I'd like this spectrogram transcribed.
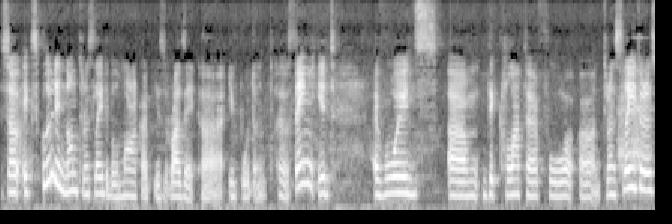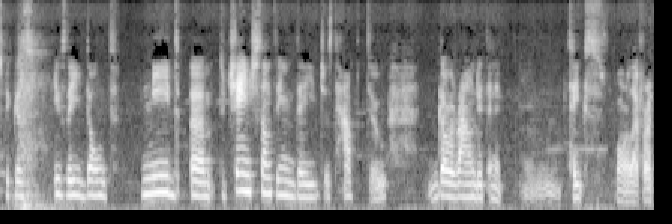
So excluding non-translatable markup is a rather uh, important uh, thing. It avoids um, the clutter for uh, translators because if they don't need um, to change something, they just have to go around it and it mm, takes more effort.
